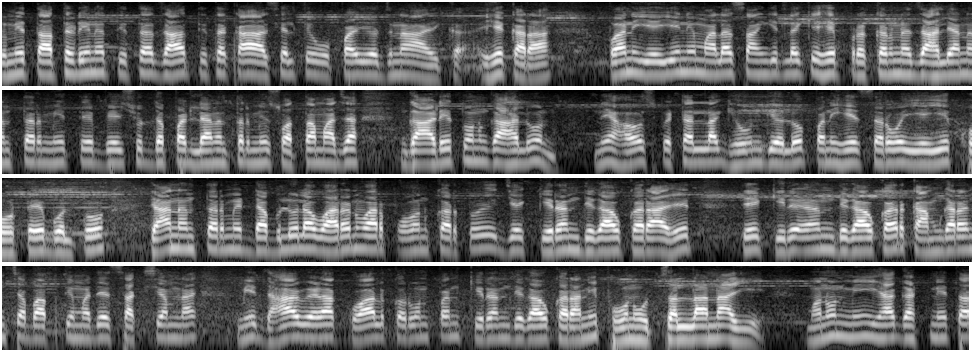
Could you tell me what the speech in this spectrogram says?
तुम्ही तातडीनं तिथं जा तिथं काय असेल ते उपाययोजना ऐक हे करा. पण येईने मला सांगितलं की हे प्रकरण झाल्यानंतर मी ते बेशुद्ध पडल्यानंतर मी स्वतः माझ्या गाडीतून घालून मी हॉस्पिटलला घेऊन गेलो पण हे सर्व ये ये खोटे बोलतो. त्यानंतर मी डब्ल्यूला वारंवार फोन करतो आहे जे किरण दिगावकर आहेत. ते किरण दिगावकर कामगारांच्या बाबतीमध्ये सक्षम नाही. मी दहा वेळा कॉल करून पण किरण दिगावकरांनी फोन उचलला नाही. म्हणून मी ह्या घटनेचा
